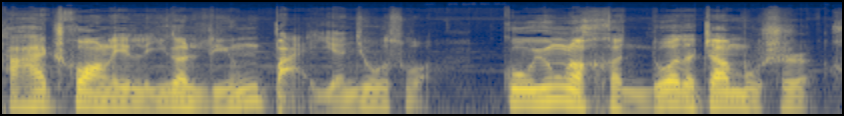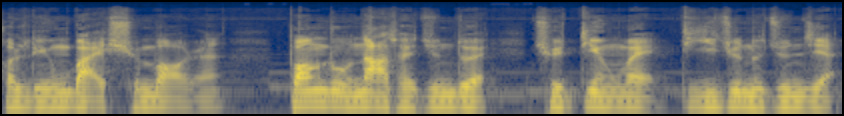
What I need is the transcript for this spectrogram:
他还创立了一个灵摆研究所，雇佣了很多的占卜师和灵摆寻宝人，帮助纳粹军队去定位敌军的军舰。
